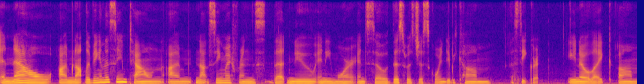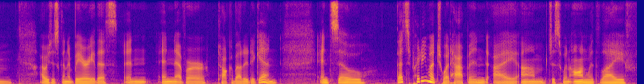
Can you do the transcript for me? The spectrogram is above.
and now I'm not living in the same town. I'm not seeing my friends that knew anymore. And so this was just going to become a secret. You know, like um, I was just going to bury this and and never talk about it again. And so that's pretty much what happened. I um, just went on with life.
